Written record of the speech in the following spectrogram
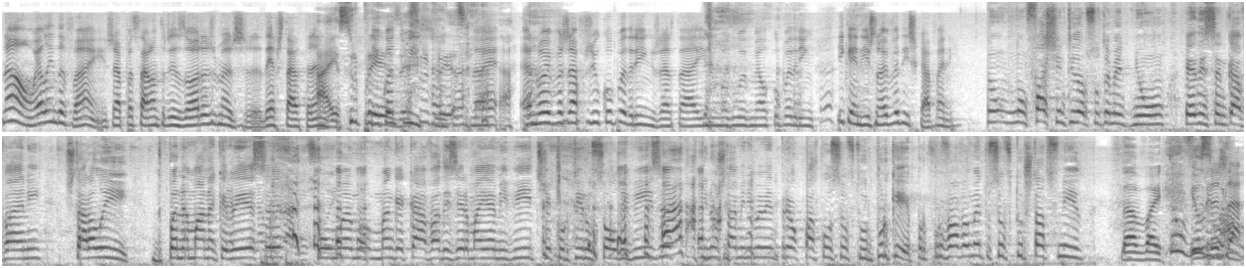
não, ela ainda vem, já passaram três horas, mas deve estar trânsito. Ah, é surpresa, Enquanto é isso, surpresa. não é? a noiva já fugiu com o padrinho, já está aí numa lua de mel com o padrinho. E quem diz noiva diz Cavani. Não, não faz sentido absolutamente nenhum Edinson Cavani estar ali de Panamá na cabeça, com uma manga cava a dizer Miami Beach, a curtir o sol de Ibiza e não está minimamente preocupado com o seu futuro. Porquê? Porque provavelmente o seu futuro está definido. Está bem. Eu Para lembro- já.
